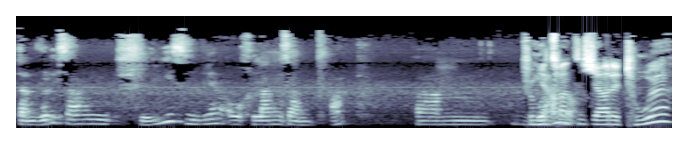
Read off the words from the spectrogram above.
dann würde ich sagen, schließen wir auch langsam ab. Ähm, wir haben 25 Jahre Tour,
